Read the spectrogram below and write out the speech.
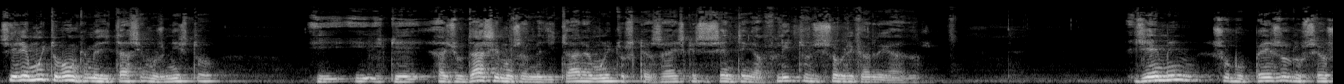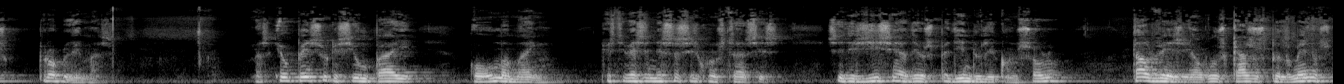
Seria muito bom que meditássemos nisto e, e, e, que ajudássemos a meditar a muitos casais que se sentem aflitos e sobrecarregados. Gemem sob o peso dos seus problemas. Mas eu penso que se um pai ou uma mãe que estivessem nessas circunstâncias se dirigissem a Deus pedindo-lhe consolo, talvez, em alguns casos pelo menos,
